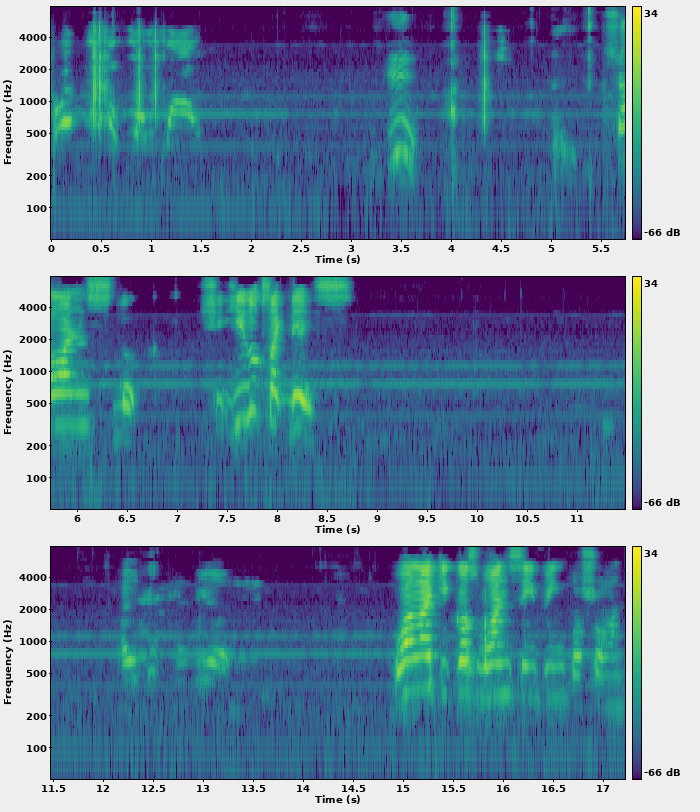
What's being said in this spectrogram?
What did you die? Mm. Look. She, he looks like this. I look weird. One like equals one saving for Sean.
